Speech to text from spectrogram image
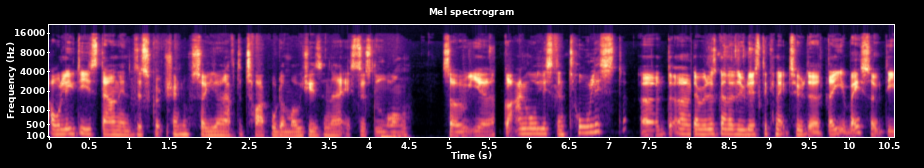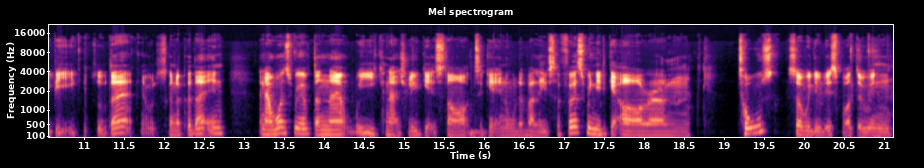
I will leave these down in the description so you don't have to type all the emojis and that. It's just long. So yeah, got animal list and tool list. Uh, um, then we're just going to do this to connect to the database. So db equals all that. And we're just going to put that in. And now once we have done that, we can actually get start to getting all the values. So first we need to get our um, tools. So we do this by doing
